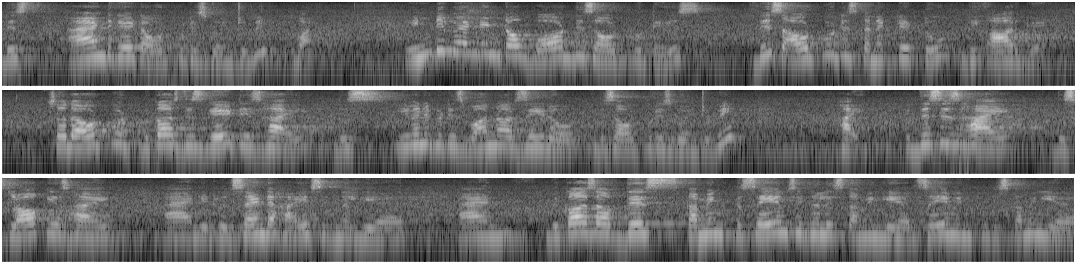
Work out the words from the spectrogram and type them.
This AND gate output is going to be 1. Independent of what this output is, this output is connected to the OR gate. So the output, because this gate is high, this even if it is 1 or 0, this output is going to be high. If this is high, this clock is high and it will send a high signal here and because of this coming, the same signal is coming here, same input is coming here,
